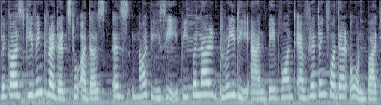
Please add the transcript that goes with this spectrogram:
Because giving credits to others is not easy. People are greedy and they want everything for their own, but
